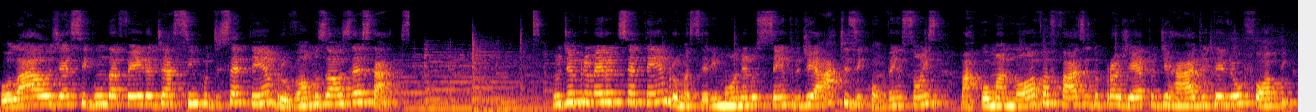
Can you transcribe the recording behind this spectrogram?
Olá, hoje é segunda-feira, dia 5 de setembro. Vamos aos destaques. No dia 1 de setembro, uma cerimônia no Centro de Artes e Convenções marcou uma nova fase do projeto de rádio e TV UFOP.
